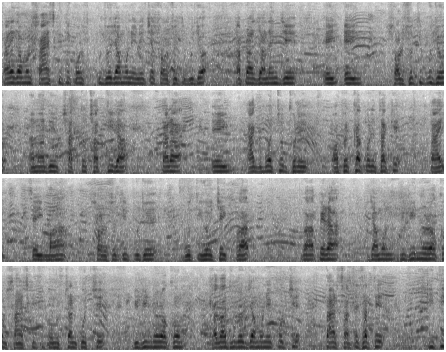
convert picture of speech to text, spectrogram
তারা যেমন সাংস্কৃতিক পুজো যেমন এনেছে, সরস্বতী পুজো, আপনারা জানেন যে এই এই সরস্বতী পুজো আমাদের ছাত্রছাত্রীরা তারা এই এক বছর ধরে অপেক্ষা করে থাকে, তাই সেই মা সরস্বতী পুজোয় ব্রতী হয়েছে ক্লাব ক্লাবেরা যেমন বিভিন্ন রকম সাংস্কৃতিক অনুষ্ঠান করছে, বিভিন্ন রকম খেলাধুলোর যেমন এ করছে, তার সাথে সাথে কৃতি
